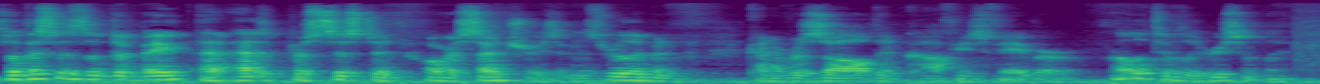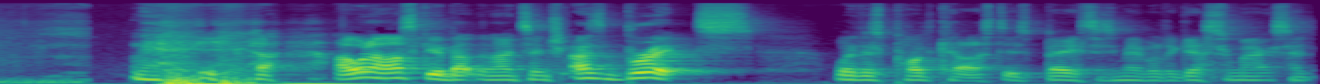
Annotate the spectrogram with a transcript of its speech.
So this is a debate that has persisted over centuries and has really been kind of resolved in coffee's favor relatively recently. yeah, I want to ask you about the 19th century. As Brits, where this podcast is based, as you may be able to guess from my accent.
